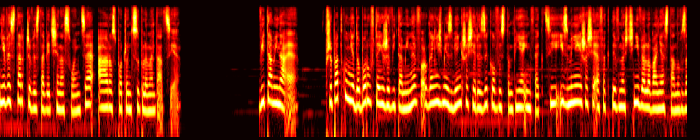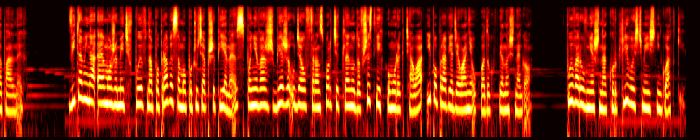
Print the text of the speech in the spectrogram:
nie wystarczy wystawiać się na słońce, a rozpocząć suplementację. Witamina E. Przypadku niedoborów tejże witaminy w organizmie zwiększa się ryzyko wystąpienia infekcji i zmniejsza się efektywność niwelowania stanów zapalnych. Witamina E może mieć wpływ na poprawę samopoczucia przy PMS, ponieważ bierze udział w transporcie tlenu do wszystkich komórek ciała i poprawia działanie układu krwionośnego. Wpływa również na kurczliwość mięśni gładkich.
